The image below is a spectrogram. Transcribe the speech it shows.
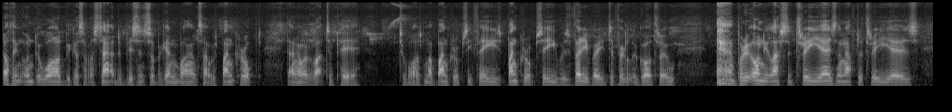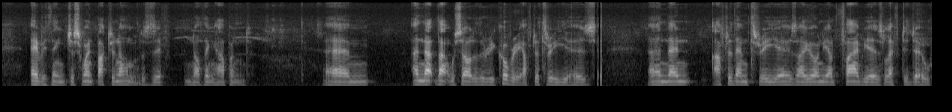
Nothing untoward because if I started the business up again whilst I was bankrupt, then I would have had to pay towards my bankruptcy fees. Bankruptcy was very, very difficult to go through, but it only lasted three years and after three years, everything just went back to normal as if nothing happened. Um, and that, that was sort of the recovery after three years. And then after them three years, I only had five years left to do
